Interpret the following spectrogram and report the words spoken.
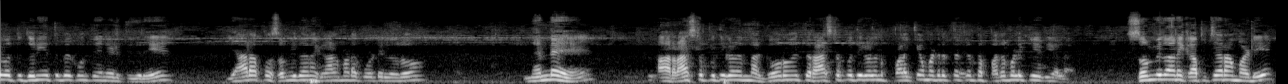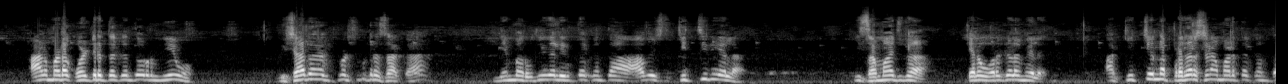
ಇವತ್ತು ಧ್ವನಿ ಎತ್ತಬೇಕು ಅಂತ ಏನು ಹೇಳ್ತಿದ್ದೀರಿ? ಯಾರಪ್ಪ ಸಂವಿಧಾನ ಹಾಳು ಮಾಡೋಕೆ ಕೊಟ್ಟಿಲ್ಲರು ನಿನ್ನೆ ಆ ರಾಷ್ಟ್ರಪತಿಗಳನ್ನು ಗೌರವಿತ ರಾಷ್ಟ್ರಪತಿಗಳನ್ನು ಬಳಕೆ ಮಾಡಿರ್ತಕ್ಕಂಥ ಪದ ಬಳಕೆ ಇದೆಯಲ್ಲ, ಸಂವಿಧಾನಕ್ಕೆ ಅಪಚಾರ ಮಾಡಿ ಹಾಳು ಮಾಡೋಕೆ ಹೊರಟಿರ್ತಕ್ಕಂಥವ್ರು ನೀವು. ವಿಷಾದ ವ್ಯಕ್ತಪಡಿಸ್ಬಿಟ್ರೆ ಸಾಕ? ನಿಮ್ಮ ಹೃದಯದಲ್ಲಿ ಇರ್ತಕ್ಕಂಥ ಆವೇಶ ಕಿಚ್ಚಿದೆಯಲ್ಲ ಈ ಸಮಾಜದ ಕೆಲವು ವರ್ಗಗಳ ಮೇಲೆ ಆ ಕಿಚ್ಚನ್ನು ಪ್ರದರ್ಶನ ಮಾಡ್ತಕ್ಕಂಥ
